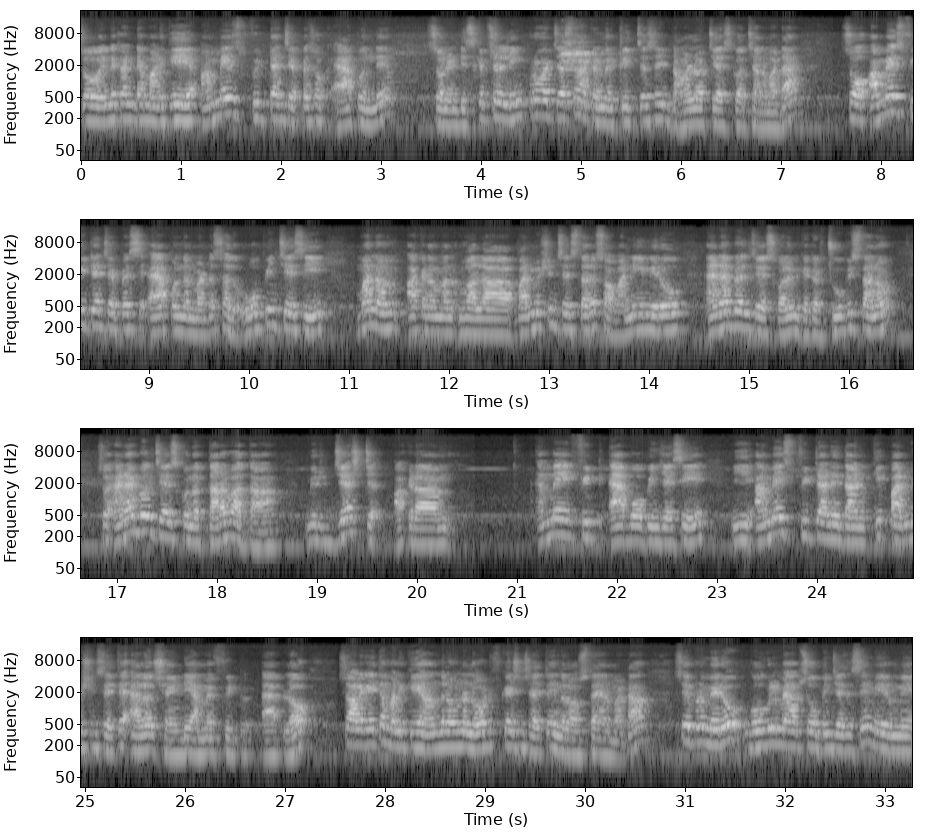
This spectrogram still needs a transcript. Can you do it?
సో ఎందుకంటే మనకి అమేజ్ ఫిట్ అని చెప్పేసి ఒక యాప్ ఉంది. సో నేను డిస్క్రిప్షన్ లింక్ ప్రొవైడ్ చేస్తాను. అక్కడ మీరు క్లిక్ చేసి డౌన్లోడ్ చేసుకోవచ్చు అనమాట సో అమేజ్ ఫిట్ అని చెప్పేసి యాప్ ఉందనమాట. సో అది ఓపెన్ చేసి మనం అక్కడ మన వాళ్ళ పర్మిషన్స్ ఇస్తారు సో అవన్నీ మీరు ఎనేబుల్ చేసుకోవాలి. మీకు ఇక్కడ చూపిస్తాను. సో ఎనేబుల్ చేసుకున్న తర్వాత మీరు జస్ట్ అక్కడ ఎంఐ ఫిట్ యాప్ ఓపెన్ చేసి ఈ ఎంఐ ఫిట్ అనే దానికి పర్మిషన్స్ అయితే అలౌ చేయండి ఎంఐ ఫిట్ యాప్లో సో అలాగైతే మనకి అందులో ఉన్న నోటిఫికేషన్స్ అయితే ఇందులో వస్తాయి అనమాట సో ఇప్పుడు మీరు గూగుల్ మ్యాప్స్ ఓపెన్ చేసేసి మీరు మీ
